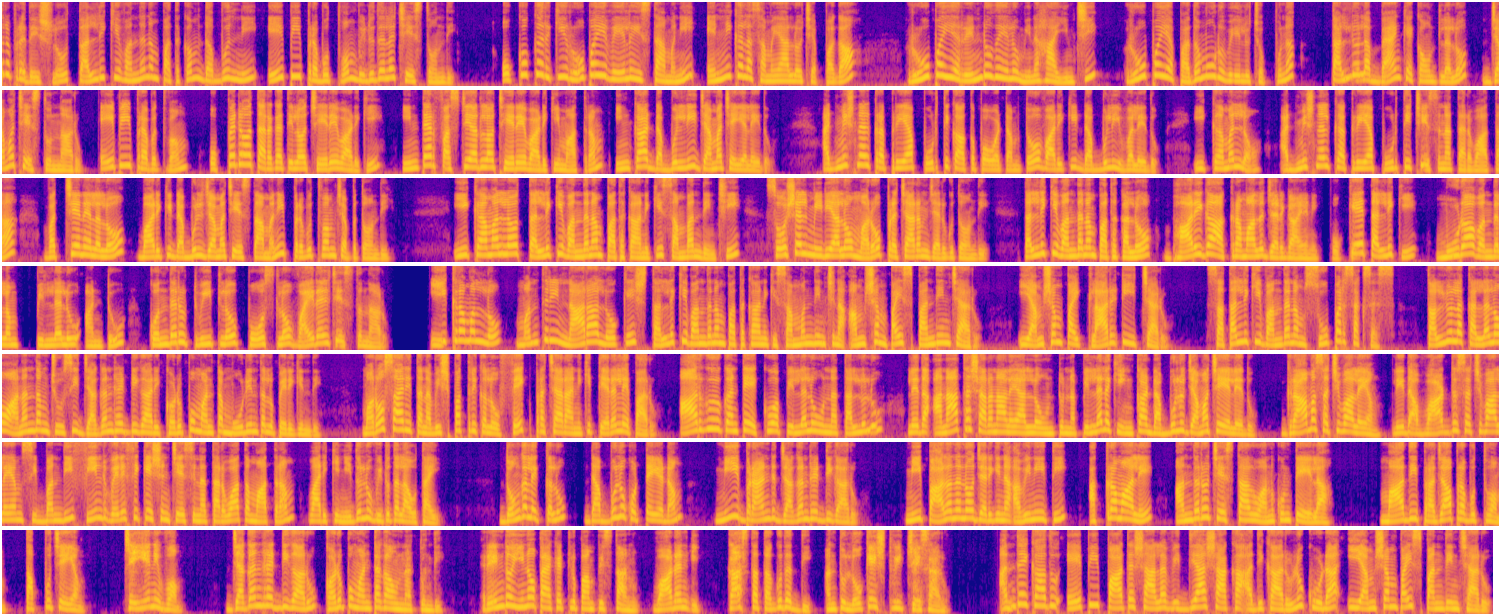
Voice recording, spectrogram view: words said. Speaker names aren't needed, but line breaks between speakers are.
ఆంధ్రప్రదేశ్లో తల్లికి వందనం పథకం డబ్బుల్ని ఏపీ ప్రభుత్వం విడుదల చేస్తోంది. ఒక్కొక్కరికి రూపాయి వేలు ఇస్తామని ఎన్నికల సమయాల్లో చెప్పగా రూపాయి రెండు వేలు మినహాయించి రూపాయి పదమూడు వేలు చొప్పున తల్లుల బ్యాంక్ అకౌంట్లలో జమ చేస్తున్నారు. ఏపీ ప్రభుత్వం ఒప్పెడో తరగతిలో చేరేవాడికి ఇంటర్ ఫస్ట్ ఇయర్లో చేరేవాడికి మాత్రం ఇంకా డబ్బుల్ని జమ చెయ్యలేదు అడ్మిషనల్ ప్రక్రియ పూర్తి కాకపోవటంతో వారికి డబ్బులు ఇవ్వలేదు. ఈ క్రమంలో అడ్మిషనల్ ప్రక్రియ పూర్తి చేసిన తర్వాత వచ్చే నెలలో వారికి డబ్బులు జమ చేస్తామని ప్రభుత్వం చెబుతోంది. ఈ క్రమంలో తల్లికి వందనం పథకానికి సంబంధించి సోషల్ మీడియాలో మరో ప్రచారం జరుగుతోంది. తల్లికి వందనం పథకంలో భారీగా అక్రమాలు జరిగాయని ఒకే తల్లికి మూడా వందలం పిల్లలు అంటూ కొందరు ట్వీట్లో పోస్ట్లో వైరల్ చేస్తున్నారు. ఈ క్రమంలో మంత్రి నారా లోకేష్ తల్లికి వందనం పథకానికి సంబంధించిన అంశంపై స్పందించారు. ఈ అంశంపై క్లారిటీ ఇచ్చారు. సతల్లికి వందనం సూపర్ సక్సెస్. తల్లుల కళ్ళలో ఆనందం చూసి జగన్ రెడ్డి గారి కడుపు మంట మూడింతలు పెరిగింది. మరోసారి తన విష్పత్రికలో ఫేక్ ప్రచారానికి తెరలేపారు. ఆరుగురు కంటే ఎక్కువ పిల్లలు ఉన్న తల్లులు లేదా అనాథ శరణాలయాల్లో ఉంటున్న పిల్లలకి ఇంకా డబ్బులు జమ చేయలేదు. గ్రామ సచివాలయం లేదా వార్డు సచివాలయం సిబ్బంది ఫీల్డ్ వెరిఫికేషన్ చేసిన తర్వాత మాత్రం వారికి నిధులు విడుదలవుతాయి. దొంగలెక్కలు డబ్బులు కొట్టేయడం మీ బ్రాండ్ జగన్ రెడ్డి గారు. మీ పాలనలో జరిగిన అవినీతి అక్రమాలే అందరూ చేస్తారు అనుకుంటే ఎలా? మాది ప్రజాప్రభుత్వం తప్పు చేయం. చెయ్యనివ్వం. జగన్ రెడ్డి గారు కడుపు మంటగా ఉన్నట్టుంది. రెండో ఇనో ప్యాకెట్లు పంపిస్తాను. వాడండి. కాస్త తగుదద్ది అంటూ లోకేష్ ట్వీట్ చేశారు. అంతేకాదు ఏపీ పాఠశాల విద్యాశాఖ అధికారులు కూడా ఈ అంశంపై స్పందించారు.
